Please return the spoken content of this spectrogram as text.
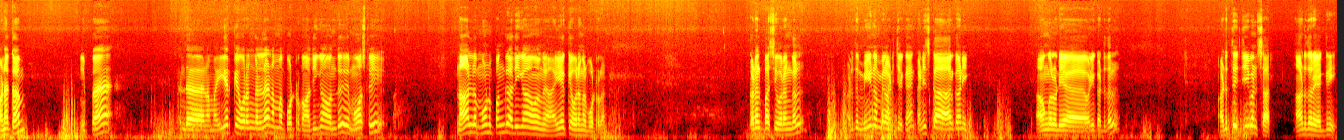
வணக்கம். இப்போ இந்த நம்ம இயற்கை உரங்களில் நம்ம போட்டிருக்கோம். அதிகம் வந்து மோஸ்ட்லி நாலில் மூணு பங்கு அதிகம் இயற்கை உரங்கள் போட்டிருக்கேன். கடல் பாசி உரங்கள் அடுத்து மீன் அம்மையில் அடிச்சிருக்கேன். கனிஷ்கா ஆர்கானிக் அவங்களுடைய வழிகாட்டுதல். அடுத்து ஜீவன் சார் ஆடுதுறை அக்ரி.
